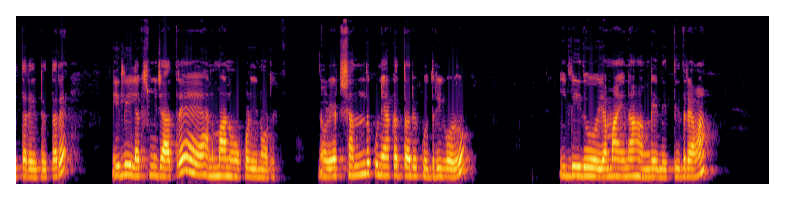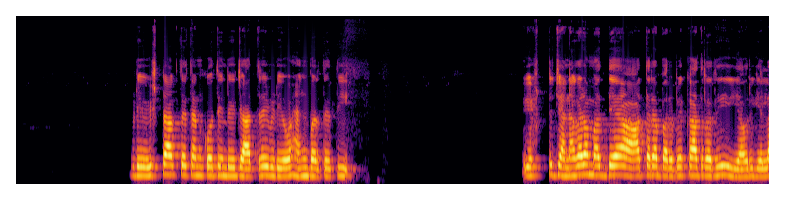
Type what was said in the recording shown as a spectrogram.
ಈ ಥರ ಇಟ್ಟಿರ್ತಾರೆ. ಇಲ್ಲಿ ಲಕ್ಷ್ಮಿ ಜಾತ್ರೆ, ಹನುಮಾನ್ ಓಕಳಿ ನೋಡ್ರಿ. ನೋಡಿ, ಎಷ್ಟು ಚಂದ ಕುಣಿಯಾಕತ್ತಾವ್ರಿ ಕುದುರೆಗಳು. ಇಲ್ಲಿ ಇದು ಯಮ ಏನ ಹಾಗೆ ನಿಂತಿದ್ರೆ ಅವ. ವಿಡಿಯೋ ಇಷ್ಟ ಆಗ್ತೈತೆ ಅನ್ಕೋತೀನಿ ರೀ, ಜಾತ್ರೆ ವಿಡಿಯೋ ಹೆಂಗೆ ಬರ್ತೈತಿ. ಎಷ್ಟು ಜನಗಳ ಮಧ್ಯೆ ಆ ಥರ ಬರಬೇಕಾದ್ರೆ ರೀ, ಅವರಿಗೆಲ್ಲ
